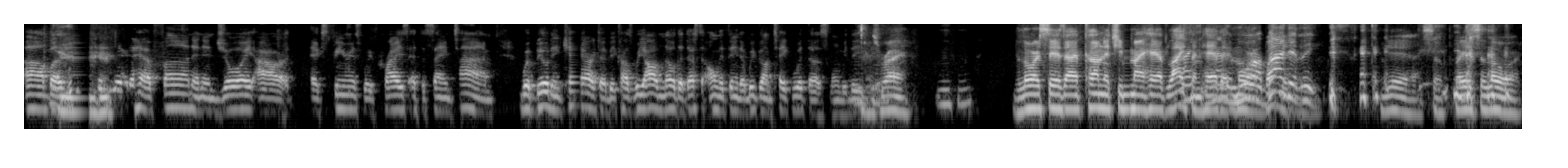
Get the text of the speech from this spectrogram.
uh, but mm-hmm. we can be able to have fun and enjoy our experience with christ at the same time we're building character because we all know that that's the only thing that we're going to take with us when we leave. That's right. Mm-hmm. The Lord says, I've come that you might have life, life and have, have it more, more abundantly. abundantly. yeah, so praise the Lord.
